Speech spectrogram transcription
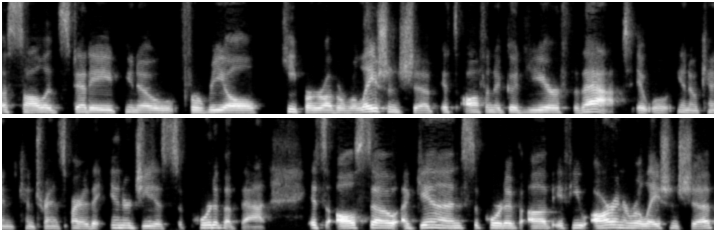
a solid steady you know for real keeper of a relationship it's often a good year for that. It will you know can can transpire. The energy is supportive of that. It's also again supportive of if you are in a relationship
